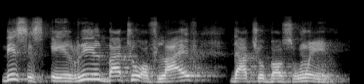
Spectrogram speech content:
This is a real battle of life that you must win.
